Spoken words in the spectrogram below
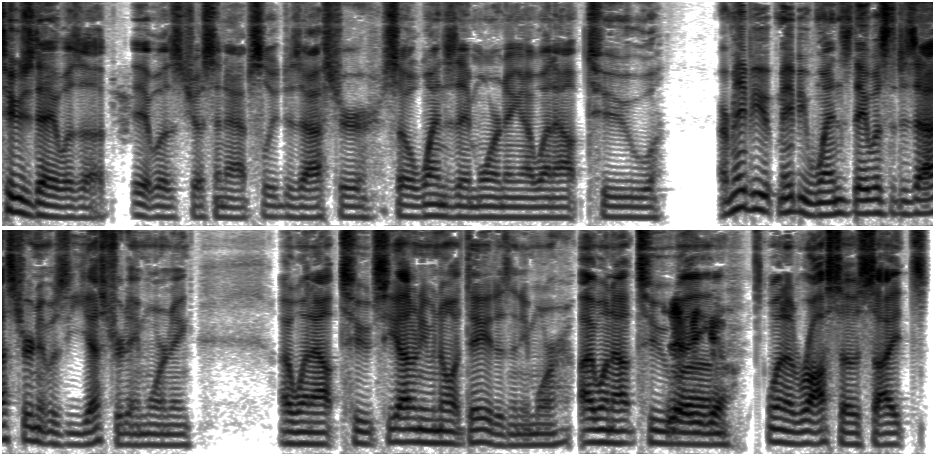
Tuesday was a it was just an absolute disaster. So Wednesday morning I went out to, or maybe maybe Wednesday was the disaster, and it was yesterday morning. I went out to see. I don't even know what day it is anymore. I went out to go. Um, one of Rosso's sites,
